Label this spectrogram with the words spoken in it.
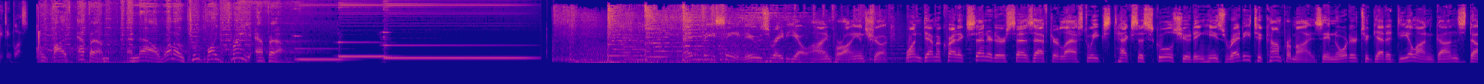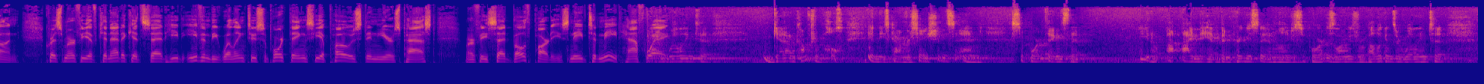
18 plus. 5 FM and now 102.3 FM. NBC News Radio, I'm Brian Shook. One Democratic senator says after last week's Texas school shooting, he's ready to compromise in order to get a deal on guns done. Chris Murphy of Connecticut said he'd even be willing to support things he opposed in years past. Murphy said both parties need to meet halfway. I'm willing to get uncomfortable in these conversations and support things that you know, I, I, may have been previously unwilling to support, as long as Republicans are willing to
